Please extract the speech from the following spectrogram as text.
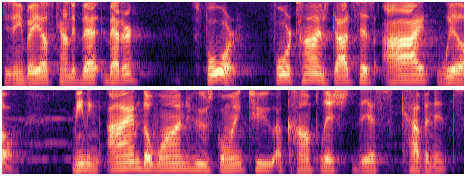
Did anybody else count it better? It's four. Four times God says, I will, meaning I'm the one who's going to accomplish this covenant.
